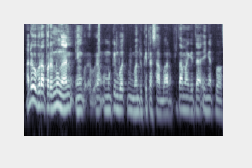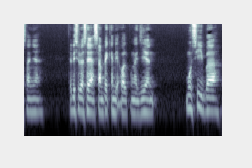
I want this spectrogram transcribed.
Ada beberapa renungan yang, yang mungkin buat membantu kita sabar. Pertama kita ingat bahwasanya tadi sudah saya sampaikan di awal pengajian, musibah,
